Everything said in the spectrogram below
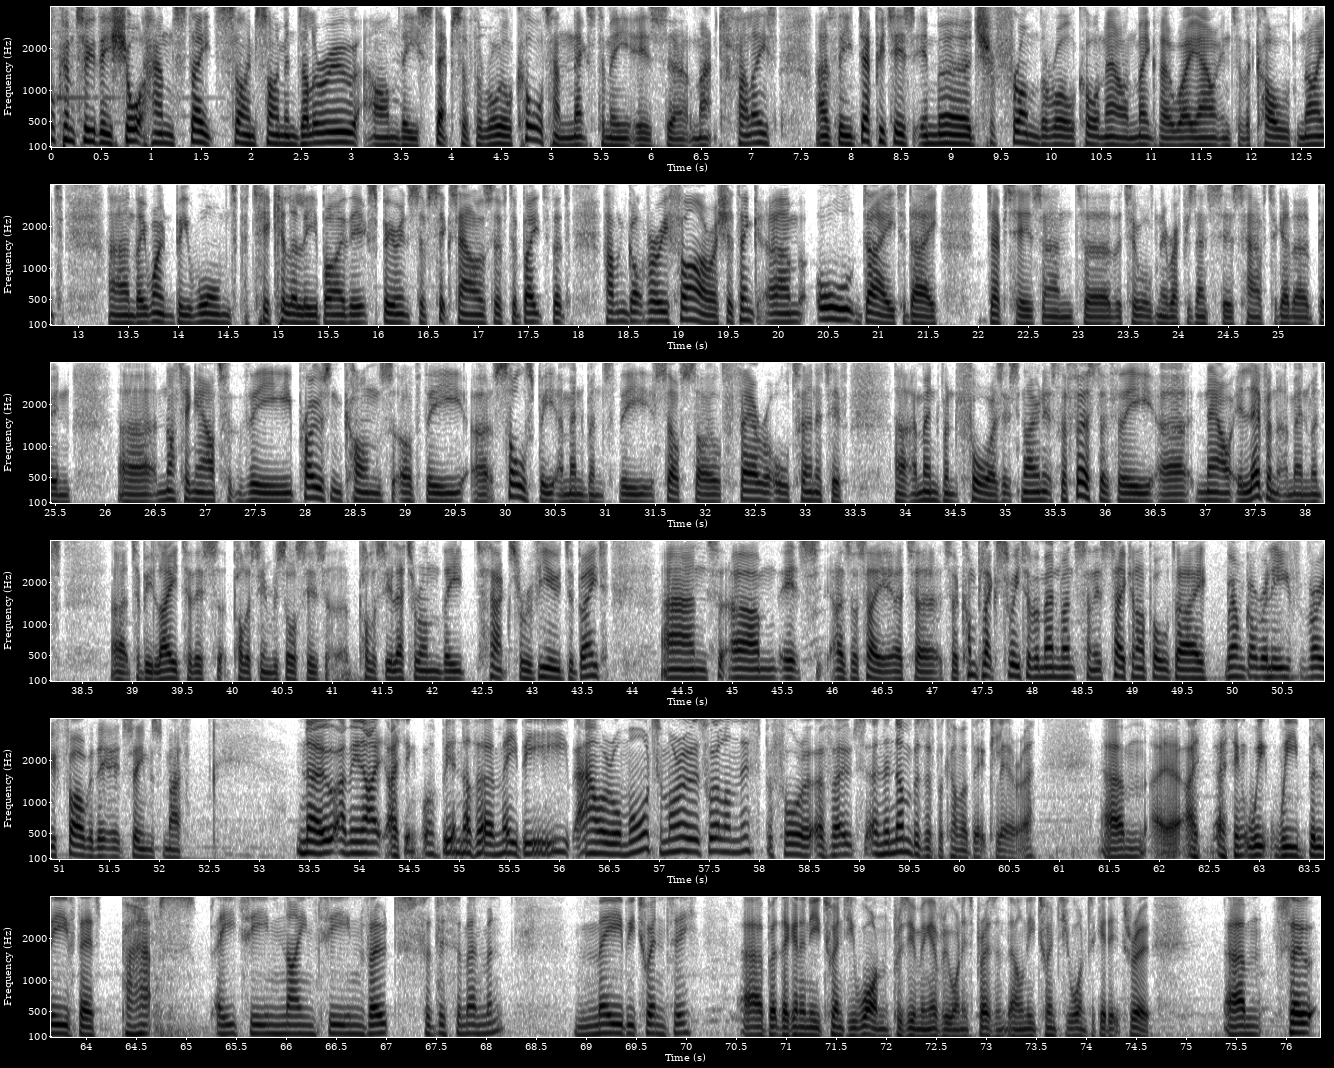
Welcome to the Shorthand States. I'm Simon Delarue on the steps of the Royal Court, and next to me is uh, Matt Fallaize. As the deputies emerge from the Royal Court now and make their way out into the cold night, and they won't be warmed particularly by the experience of six hours of debate that haven't got very far. I should think um, all day today, deputies and uh, the two ordinary representatives have together been uh, nutting out the pros and cons of the uh, Soulsby Amendment, the self styled fairer alternative. Uh, amendment 4, as it's known. It's the first of the uh, now 11 amendments uh, to be laid to this Policy and Resources policy letter on the tax review debate. And um, it's, as I say, it's a, it's a, complex suite of amendments and it's taken up all day. We haven't got really very far with it, it seems, Matt. No, I mean, I, I think will be another maybe hour or more tomorrow as well on this before a vote, and the numbers have become a bit clearer. Um, I, I think we, we believe there's perhaps 18, 19 votes for this amendment, maybe 20, uh, but they're going to need 21, presuming everyone is present. They'll need 21 to get it through. Um, so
